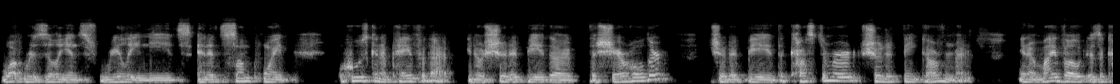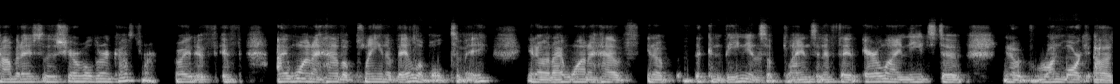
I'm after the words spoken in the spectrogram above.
what resilience really needs. And at some point, who's going to pay for that? You know, should it be the, the shareholder? Should it be the customer? Should it be government? You know my vote is a combination of the shareholder and customer right? If if i want to have a plane available to me you know and i want to have you know the convenience of planes and if the airline needs to you know run more uh,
